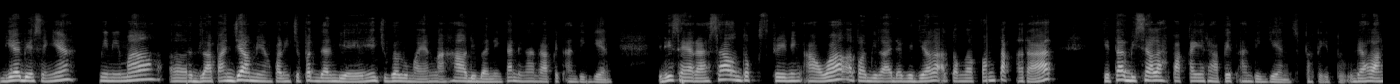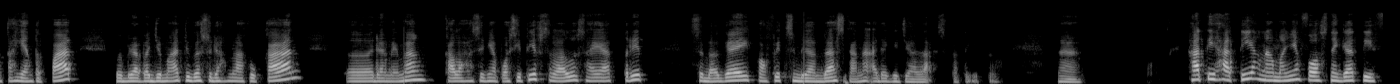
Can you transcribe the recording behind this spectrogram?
Dia biasanya minimal 8 eh, jam yang paling cepat dan biayanya juga lumayan mahal dibandingkan dengan rapid antigen. Jadi saya rasa untuk screening awal apabila ada gejala atau enggak kontak erat, kita bisalah pakai rapid antigen seperti itu. Udah langkah yang tepat, beberapa jemaat juga sudah melakukan dan memang kalau hasilnya positif selalu saya treat sebagai COVID-19 karena ada gejala seperti itu. Nah, hati-hati yang namanya false negatif.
